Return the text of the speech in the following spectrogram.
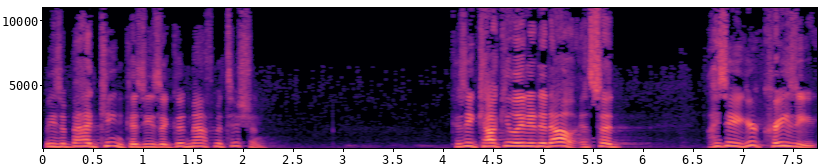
But he's a bad king because he's a good mathematician. Because he calculated it out and said, Isaiah, you're crazy.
